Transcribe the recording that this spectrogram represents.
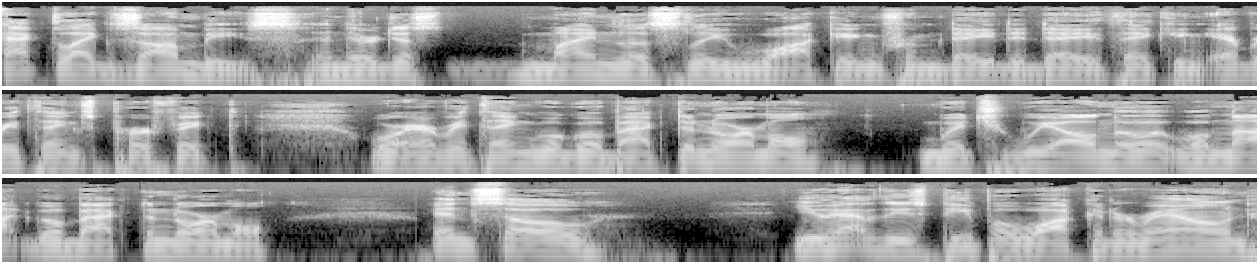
act like zombies and they're just mindlessly walking from day to day thinking everything's perfect or everything will go back to normal, which we all know it will not go back to normal. And so you have these people walking around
